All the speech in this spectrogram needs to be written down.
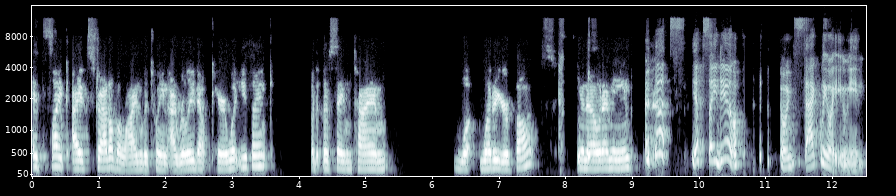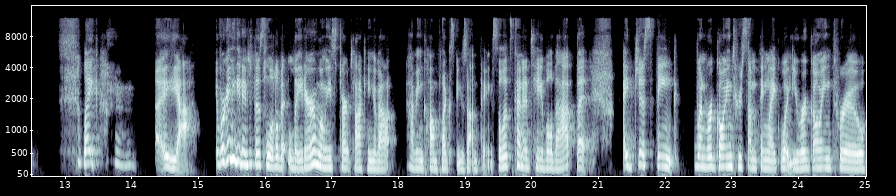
it's like I straddle the line between I really don't care what you think, but at the same time, what what are your thoughts? You know what I mean? yes, yes, I do. know exactly what you mean. Like, uh, yeah, we're going to get into this a little bit later when we start talking about having complex views on things. So let's kind of table that. But I just think when we're going through something like what you were going through,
